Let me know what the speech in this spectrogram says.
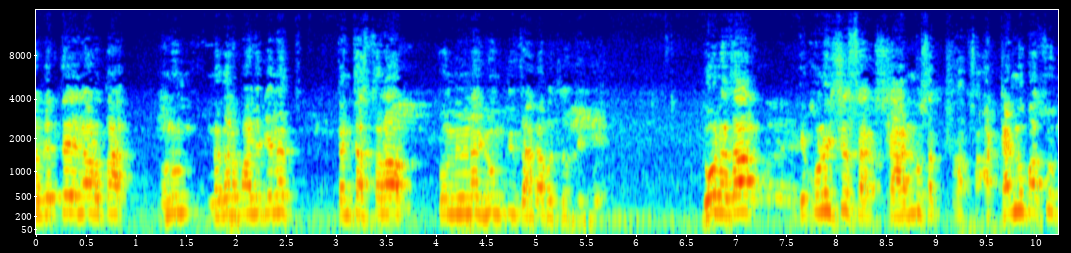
व्यत्यय येणार होता. म्हणून नगरपालिकेनेच त्यांच्या स्तरावर तो निर्णय घेऊन ती जागा बदलवलेली आहे. दोन हजार एकोणीसशे शहाण्णव सत् अठ्ठ्याण्णवपासून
